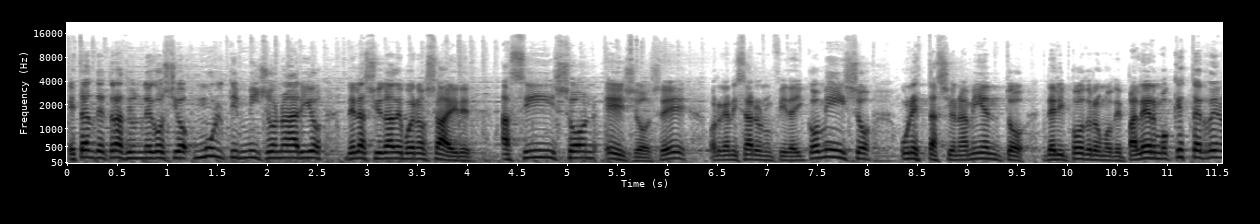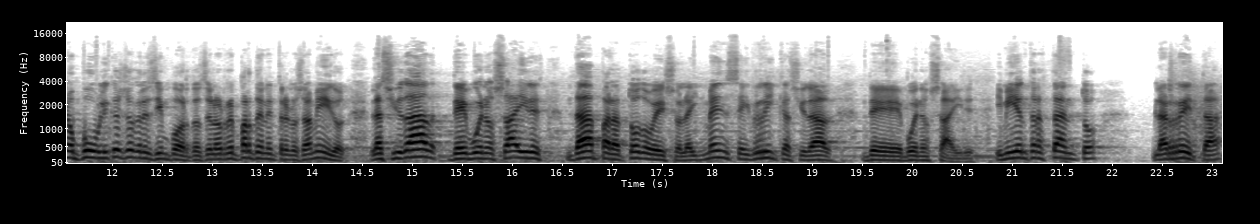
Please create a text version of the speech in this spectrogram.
están detrás de un negocio multimillonario de la ciudad de Buenos Aires. Así son ellos. ¿eh? Organizaron un fideicomiso, un estacionamiento del hipódromo de Palermo, que es terreno público, eso que les importa, se lo reparten entre los amigos. La ciudad de Buenos Aires da para todo eso, la inmensa y rica ciudad de Buenos Aires. Y mientras tanto, la reta,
